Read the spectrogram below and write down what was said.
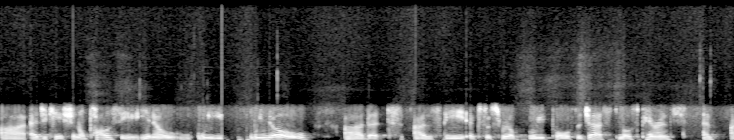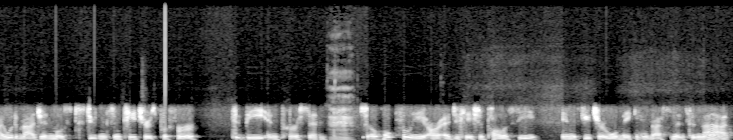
uh, educational policy? You know, we, we know uh, that, as the Ipsos Reid poll suggests, most parents, and I would imagine most students and teachers, prefer to be in person. Mm-hmm. So hopefully, our education policy in the future will make investments in that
